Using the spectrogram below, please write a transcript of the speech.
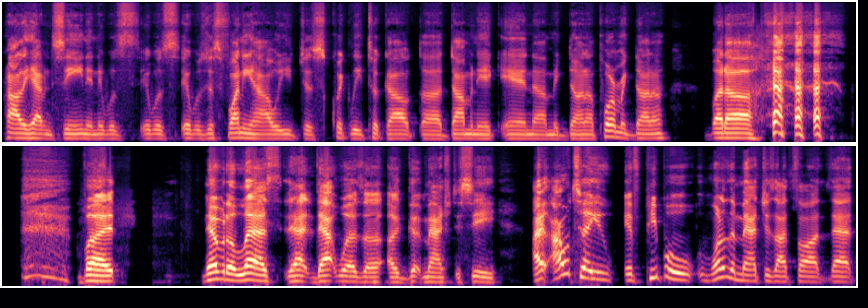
probably haven't seen, and it was it was it was just funny how he just quickly took out uh, Dominic and uh, McDonagh, poor McDonagh, but uh, but nevertheless, that that was a, a good match to see. I, I will tell you, if people, one of the matches I thought that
